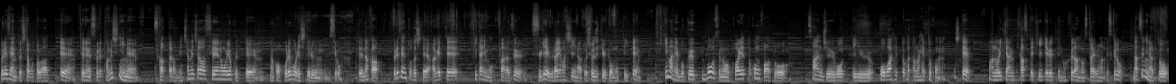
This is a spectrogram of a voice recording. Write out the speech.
プレゼントしたことがあって、でね、それ試しにね、使ったらめちゃめちゃ性能良くって、なんか惚れ惚れしてるんですよ。で、なんか、プレゼントとしてあげていたにもかかわらず、すげえ羨ましいなと正直言うと思っていて、今ね、僕、BOSE のクワイエットコンファート35っていうオーバーヘッド型のヘッドホンして、まあ、ノイキャン効かせて聞いてるっていうのが普段のスタイルなんですけど、夏になると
